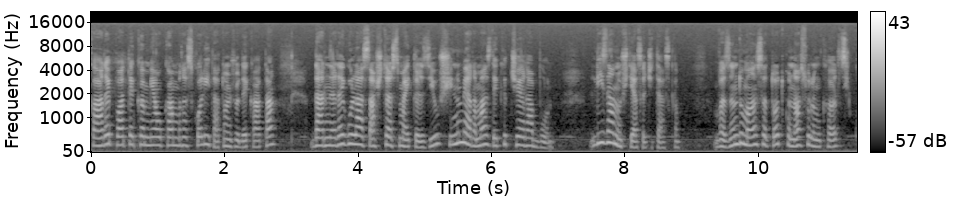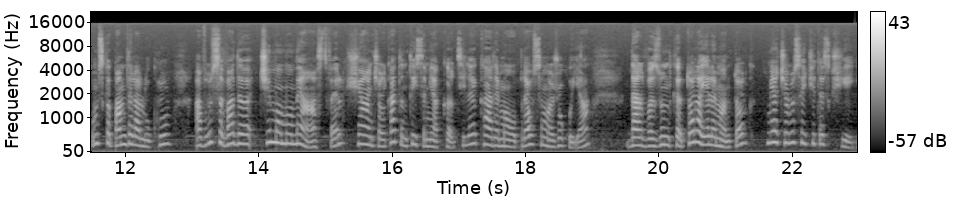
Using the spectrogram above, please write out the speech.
care poate că mi-au cam răscolit atunci judecata, dar neregula s-a șters mai târziu și nu mi-a rămas decât ce era bun. Liza nu știa să citească. Văzându-mă însă tot cu nasul în cărți, cum scăpam de la lucru, a vrut să vadă ce mă momea astfel și a încercat întâi să-mi ia cărțile care mă opreau să mă joc cu ea, dar văzând că tot la ele mă întorc, mi-a cerut să-i citesc și ei.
